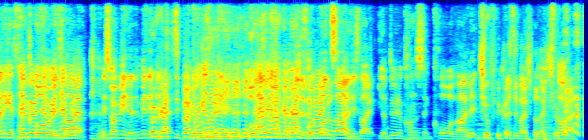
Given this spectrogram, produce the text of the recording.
and it gets heavier and core heavier and is heavier. like. This is what I mean. At the minute, Progressive yeah, overload. walking around Heavier with and Reddit on one overload. side is like you're doing a constant core like. Literal progressive overload. You're Non-stop.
